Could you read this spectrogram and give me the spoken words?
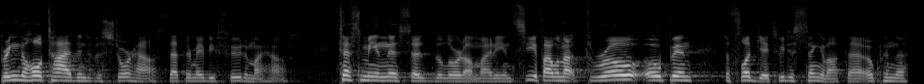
Bring the whole tithe into the storehouse, that there may be food in my house. Test me in this, says the Lord Almighty, and see if I will not throw open the floodgates. We just sang about that. Open the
